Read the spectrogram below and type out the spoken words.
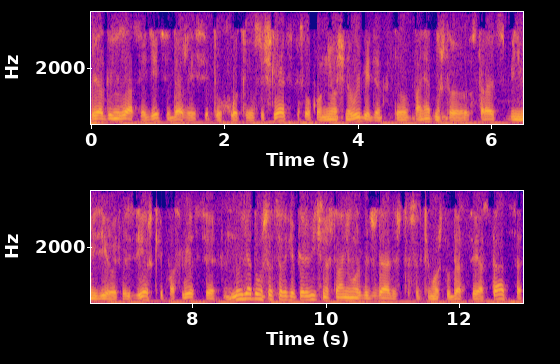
Организации действий, даже если это уход осуществляется, поскольку он не очень выгоден, то понятно, что стараются минимизировать издержки, последствия. Ну, я думаю, что все-таки первично, что они, может быть, ждали, что все-таки, может, удастся и остаться.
